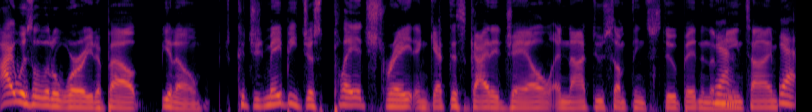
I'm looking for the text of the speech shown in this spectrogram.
I was a little worried about, you know, could you maybe just play it straight and get this guy to jail and not do something stupid in the Yeah. meantime? Yeah.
